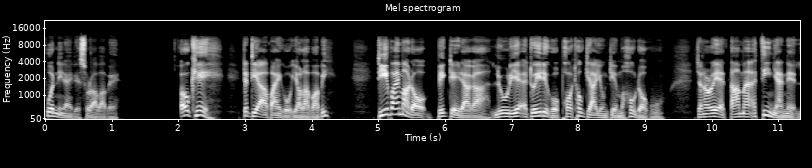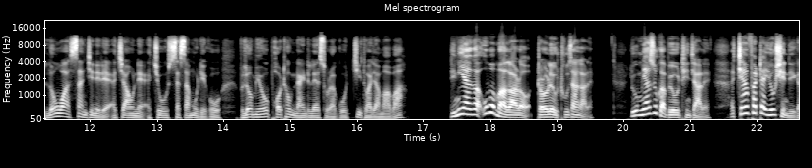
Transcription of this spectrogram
ပွက်နေနိုင်တယ်ဆိုတာပါပဲ Okay တတိယအပိုင်းကိုရောက်လာပါပြီ ဒီအပိုင်းမှာတော့ big data ကလူတွေရဲ့အတွေးတွေကိုဖော်ထုတ်ကြရုံတင်မဟုတ်တော့ဘူးကျွန်တော်တို့ရဲ့တာမန်အသိဉာဏ်နဲ့လုံးဝဆန့်ကျင်နေတဲ့အကြောင်းနဲ့အကျိုးဆက်စပ်မှုတွေကိုဘယ်လိုမျိုးဖော်ထုတ်နိုင်တယ်လဲဆိုတာကိုကြည့်သွားကြမှာပါဒီနေရာကဥပမာကတော့တော်တော်လေးကိုထူးဆန်းကြတယ်လူအများစုကဘယ်လိုထင်ကြလဲအကျန်းဖတ်တဲ့ရုပ်ရှင်တွေက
